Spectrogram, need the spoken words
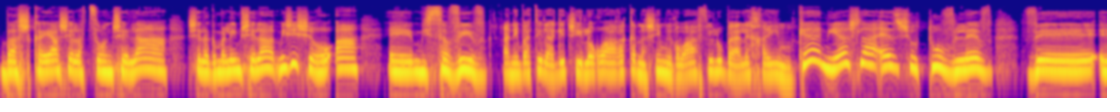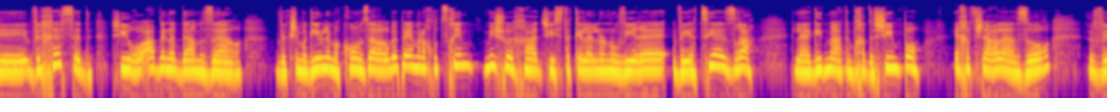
בהשקיה של הצאן שלה, של הגמלים שלה, מישהי שרואה אה, מסביב. אני באתי להגיד שהיא לא רואה רק אנשים, היא רואה אפילו בעלי חיים. כן, יש לה איזשהו טוב לב ו, אה, וחסד שהיא רואה בן אדם זר, וכשמגיעים למקום זר, הרבה פעמים אנחנו צריכים מישהו אחד שיסתכל עלינו ויראה, ויציע עזרה, להגיד מה, אתם חדשים פה? איך אפשר לעזור? ו,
